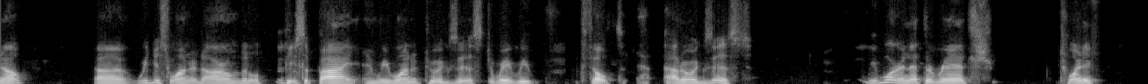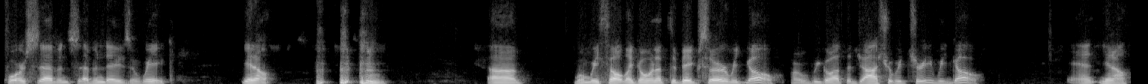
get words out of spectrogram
know. Uh, we just wanted our own little mm-hmm. piece of pie and we wanted to exist the way we felt how to exist. We weren't at the ranch 24 7, seven days a week. You know, uh, when we felt like going up to Big Sur, we'd go, or we go out to Joshua Tree, we'd go. And, you know,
